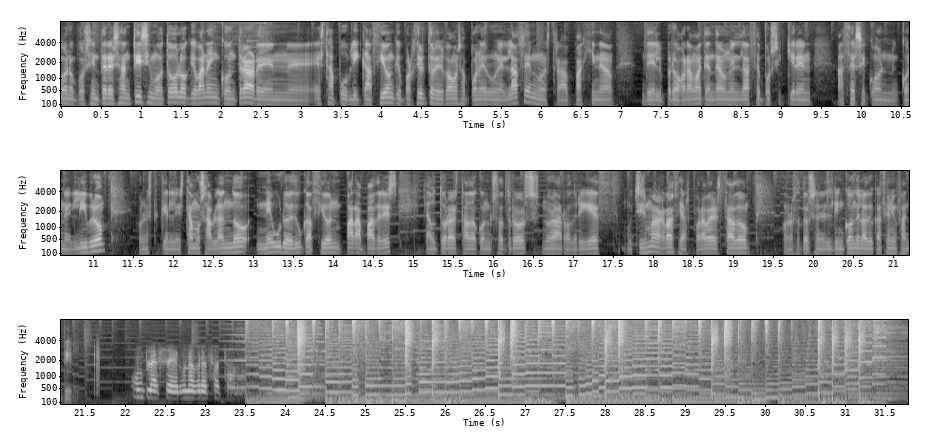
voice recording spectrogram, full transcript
Bueno, pues interesantísimo todo lo que van a encontrar en eh, esta publicación, que por cierto les vamos a poner un enlace en nuestra página del programa, tendrá un enlace por si quieren hacerse con, con el libro, con este que le estamos hablando, Neuroeducación para Padres. La autora ha estado con nosotros, Nora Rodríguez. Muchísimas gracias por haber estado con nosotros en el Rincón de la Educación Infantil. Un placer, un abrazo a todos.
